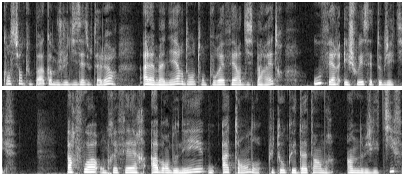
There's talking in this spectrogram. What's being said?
consciente ou pas, comme je le disais tout à l'heure, à la manière dont on pourrait faire disparaître ou faire échouer cet objectif. Parfois, on préfère abandonner ou attendre plutôt que d'atteindre un objectif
